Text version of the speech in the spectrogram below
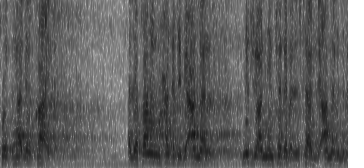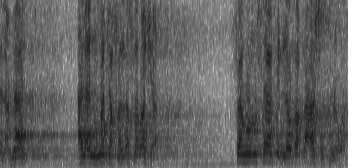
خذ هذه القاعدة. الإقامة المحددة بعمل مثل أن ينتدب الإنسان لعمل من الأعمال على أنه متى خلص رجع. فهو مسافر لو بقى عشر سنوات.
